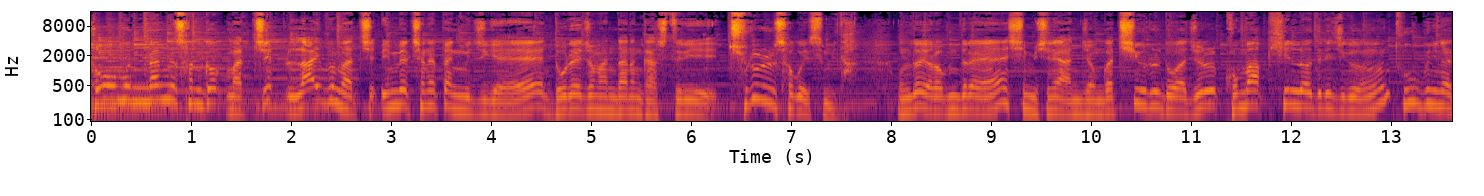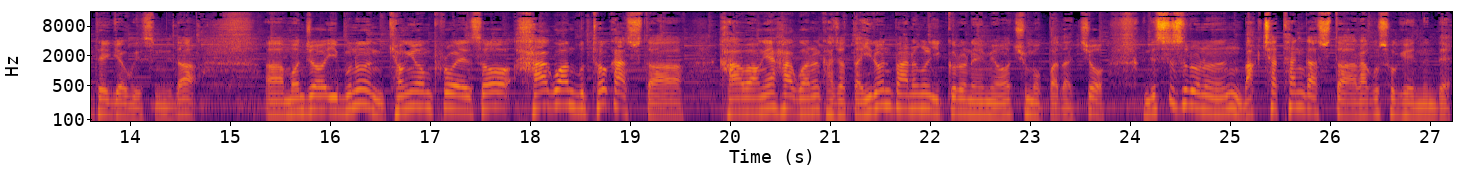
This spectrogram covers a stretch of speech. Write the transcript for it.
소문난 선곡 맛집 라이브 맛집 인백천의 백뮤직에 노래 좀 한다는 가수들이 줄을 서고 있습니다. 오늘도 여러분들의 심신의 안정과 치유를 도와줄 고막 힐러들이 지금 두 분이나 대기하고 있습니다. 아, 먼저 이분은 경연 프로에서 하관부터 가수다 가왕의 하관을 가졌다 이런 반응을 이끌어내며 주목받았죠. 근데 스스로는 막차 탄 가수다라고 소개했는데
